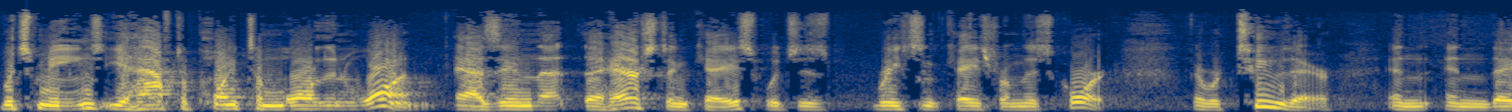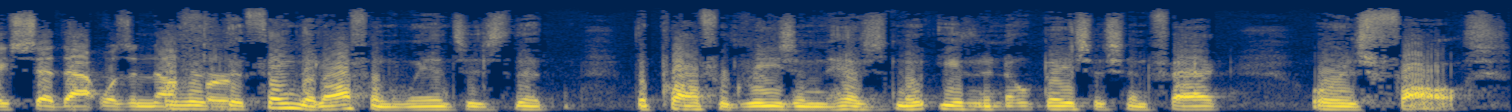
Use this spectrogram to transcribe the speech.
which means you have to point to more than one, as in that the Hairston case, which is recent case from this court. There were two there, and, and they said that was enough Well, for. the thing that often wins is that the proffered reason has no, either no basis in fact or is false.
